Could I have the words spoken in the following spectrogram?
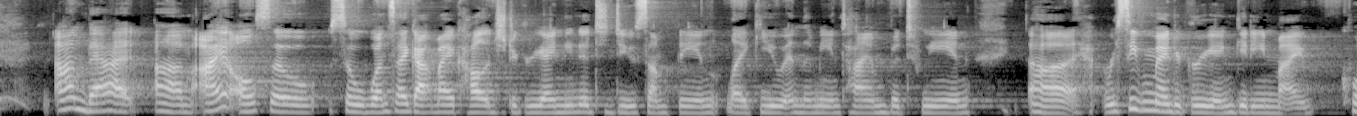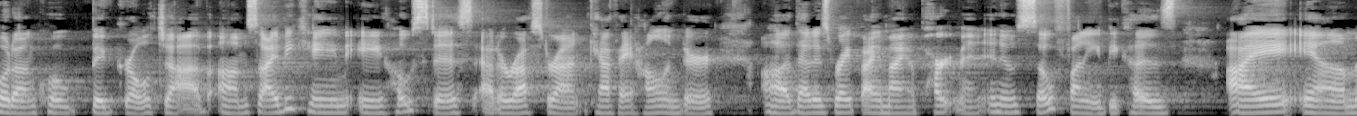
on that, um, I also, so once I got my college degree, I needed to do something like you in the meantime between uh, receiving my degree and getting my quote unquote big girl job. Um, so I became a hostess at a restaurant, Cafe Hollander, uh, that is right by my apartment. And it was so funny because I am,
